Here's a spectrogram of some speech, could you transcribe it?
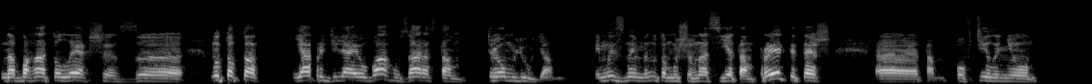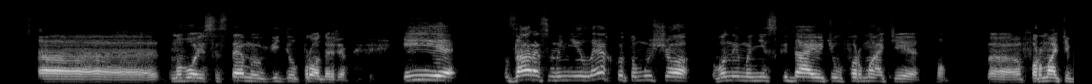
набагато легше з. Ну тобто, я приділяю увагу зараз там трьом людям, і ми з ними. Ну тому що в нас є там проекти, теж е, там по втіленню е, нової системи в відділ продажів. І зараз мені легко, тому що вони мені скидають у форматі ну, е, форматі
